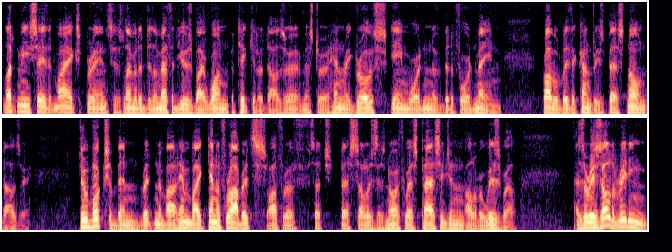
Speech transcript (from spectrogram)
let me say that my experience is limited to the method used by one particular dowser, Mr. Henry Gross, game warden of Biddeford, Maine, probably the country's best known dowser. Two books have been written about him by Kenneth Roberts, author of such bestsellers as Northwest Passage and Oliver Wiswell. As a result of reading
